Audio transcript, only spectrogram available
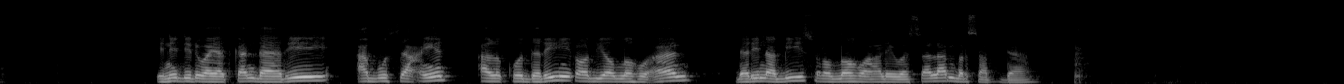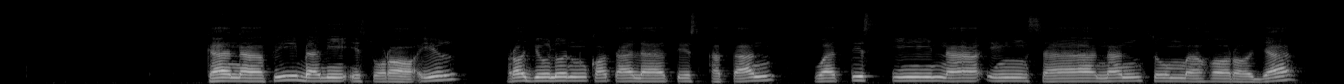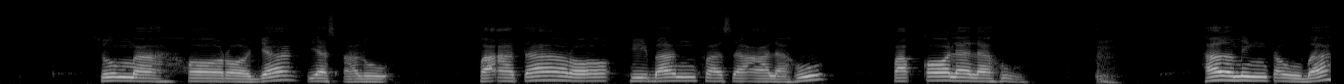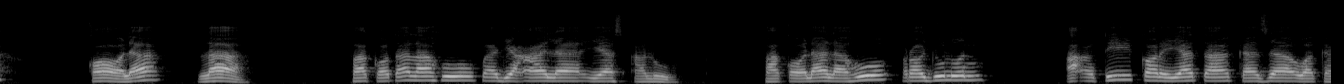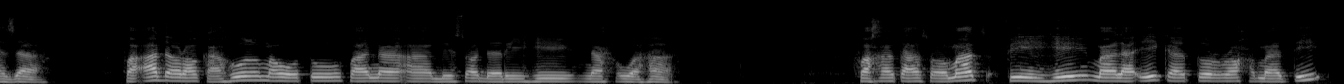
Ini diriwayatkan dari Abu Sa'id Al-Khudri radhiyallahu an dari Nabi Shallallahu alaihi wasallam bersabda Kana fi bani Israel rajulun qatala tis'atan wa tis'ina insanan summa kharaja summa kharaja yas'alu fa'ata rohiban fasa'alahu faqala lahu hal min taubah? Qala la. Faqatalahu faja'ala yas'alu. Faqala lahu rajulun a'ti qaryata kaza wa kaza. Fa'adrakahul mautu fana'a bisadrihi nahwaha somat fihi malaikatur rahmati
